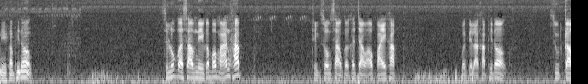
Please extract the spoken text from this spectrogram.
นี่ครับพี่น้องสรุปว่าเสานี้ก็บ่หมานครับ ถึงทรงเสากับข้าเจ้าเอาไปครับเบิ่งติละครับพี่น้องสูตรเก่า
